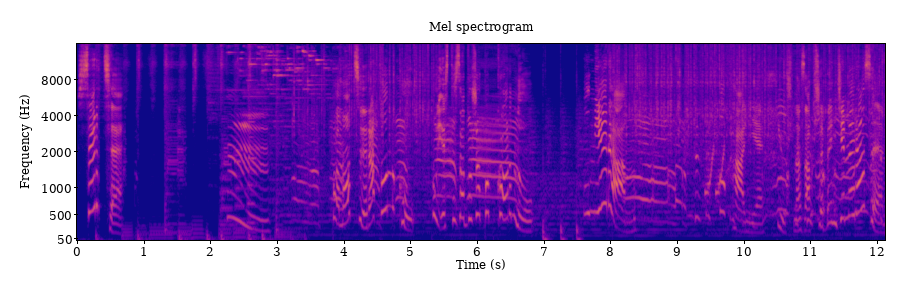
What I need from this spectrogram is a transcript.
Serce. Hmm. Pomocy, ratunku! Tu jest za dużo popcornu. Umieram! Kochanie, już na zawsze będziemy razem.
